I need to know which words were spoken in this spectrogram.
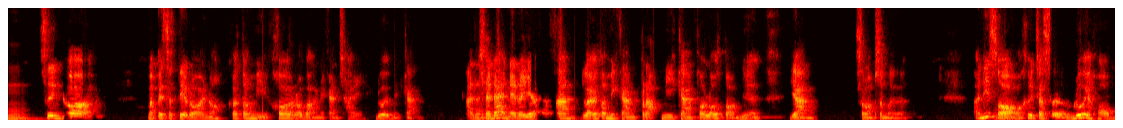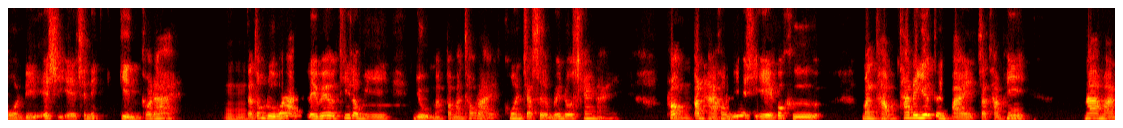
อืมซึ่งก็มันเป็นสเตียรอยด์เนาะก็ต้องมีข้อระวังในการใช้ด้วยเหมือนกัน อาจจะใช้ได้ในระยะสั้นๆแล้วก็ต้องมีการปรับมีการ follow ต่อเนื่องอย่างสม่ำเสมอ อันที่สองก็คือจะเสริมด้วยฮอร์โมน DHEA ชนิดกินก็ได้อืมแต่ต้องดูว่าเลเวลที่เรามีอยู่มันประมาณเท่าไหร่ ควรจะเสริมด้วยโดสแค่ไหน เพราะอืมปัญหาของ DHEA ก็คือ มันทำถ้าได้เยอะเกินไปจะทำให้อืมหน้ามัน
